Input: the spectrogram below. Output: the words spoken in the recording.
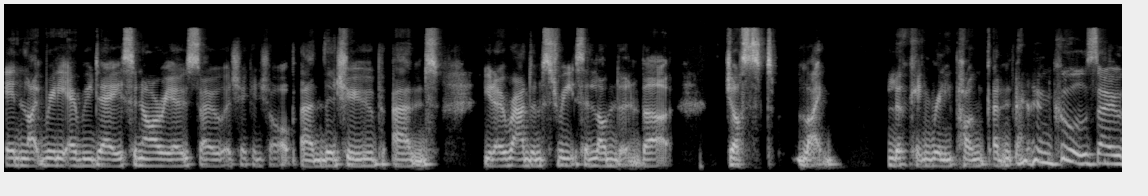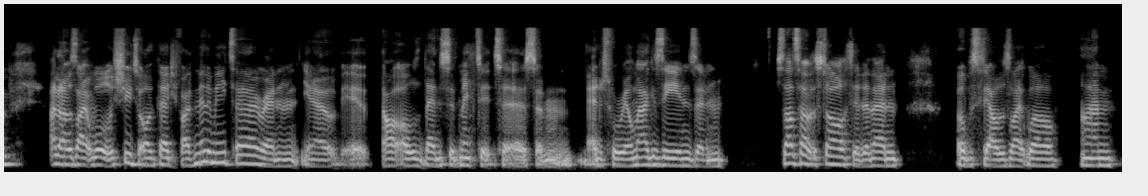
in like really everyday scenarios. So a chicken shop and the tube, and you know random streets in London, but just like looking really punk and, and cool. So, and I was like, well, shoot it on 35 millimeter, and you know, it, I'll, I'll then submit it to some editorial magazines and so that's how it started. And then obviously I was like, well, I'm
